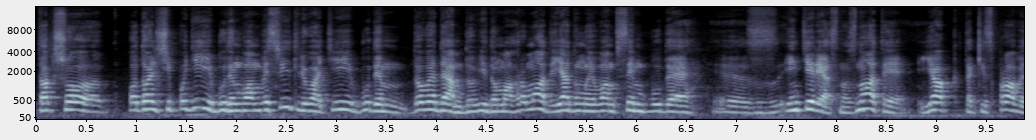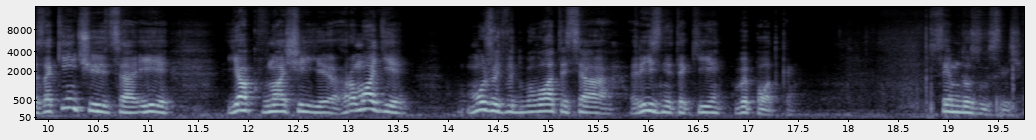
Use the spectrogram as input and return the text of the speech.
Так що подальші події будемо вам висвітлювати і будемо доведемо до відома громади. Я думаю, вам всім буде е, інтересно знати, як такі справи закінчуються і як в нашій громаді можуть відбуватися різні такі випадки. Всім до зустрічі.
